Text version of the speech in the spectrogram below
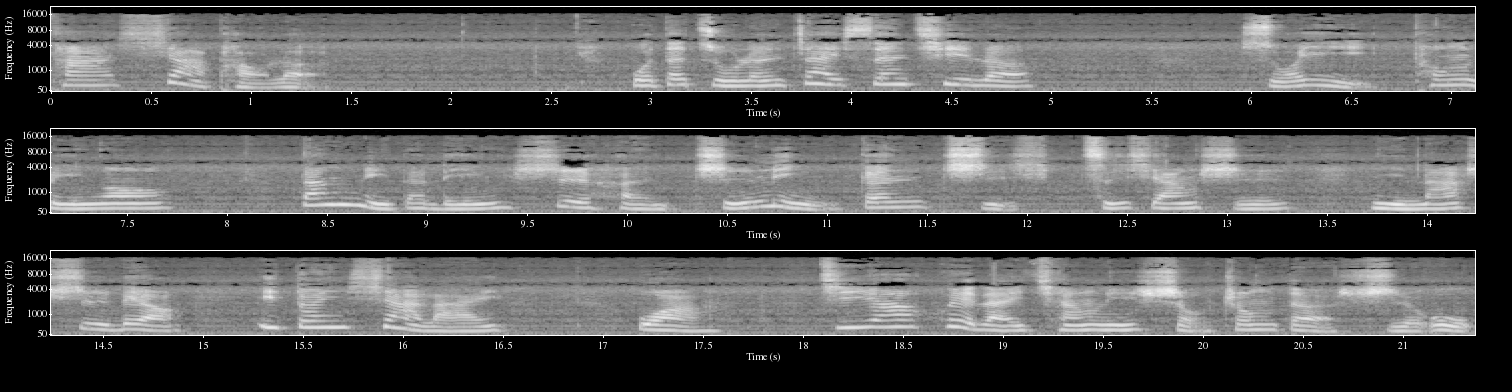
他吓跑了。我的主人在生气了，所以通灵哦。当你的灵是很慈悯跟慈慈祥时，你拿饲料。一蹲下来，哇！鸡鸭会来抢你手中的食物。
